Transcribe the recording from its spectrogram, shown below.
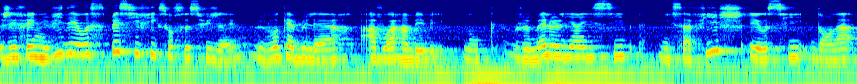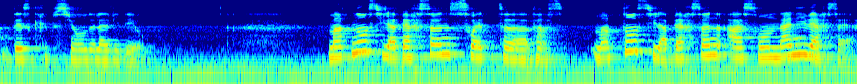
j'ai fait une vidéo spécifique sur ce sujet, le vocabulaire avoir un bébé. Donc je mets le lien ici, il s'affiche, et aussi dans la description de la vidéo. Maintenant, si la personne souhaite, euh, maintenant, si la personne a son anniversaire,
